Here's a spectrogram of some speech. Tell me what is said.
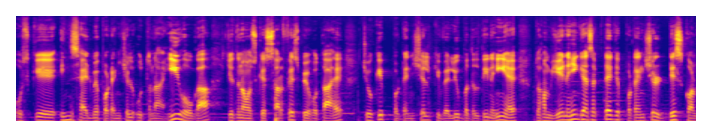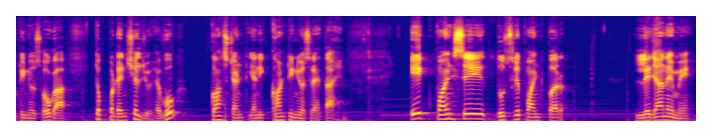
उसके इन साइड में पोटेंशियल उतना ही होगा जितना उसके सरफेस पे होता है क्योंकि पोटेंशियल की वैल्यू बदलती नहीं है। तो हम ये नहीं कह सकते कि पोटेंशियल डिसकॉन्टिन्यूस होगा। तो पोटेंशियल जो है वो कांस्टेंट यानी कॉन्टिन्यूस रहता है। एक पॉइंट से दूसरे पॉइंट पर ले जाने में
